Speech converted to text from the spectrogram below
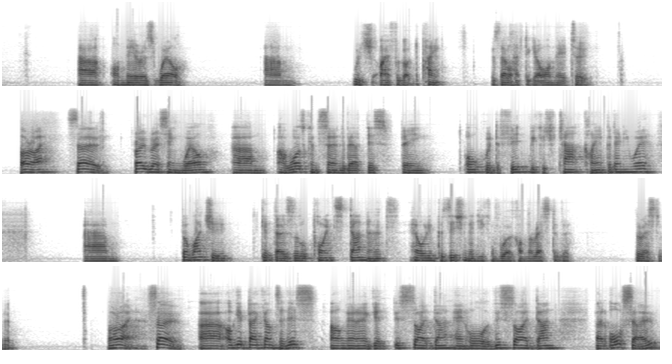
uh, on there as well, um, which I forgot to paint because that'll have to go on there too. All right, so progressing well. Um, I was concerned about this being awkward to fit because you can't clamp it anywhere. Um, but once you get those little points done and it's held in position, then you can work on the rest of it. The rest of it. All right, so uh, I'll get back onto this. I'm going to get this side done and all of this side done, but also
